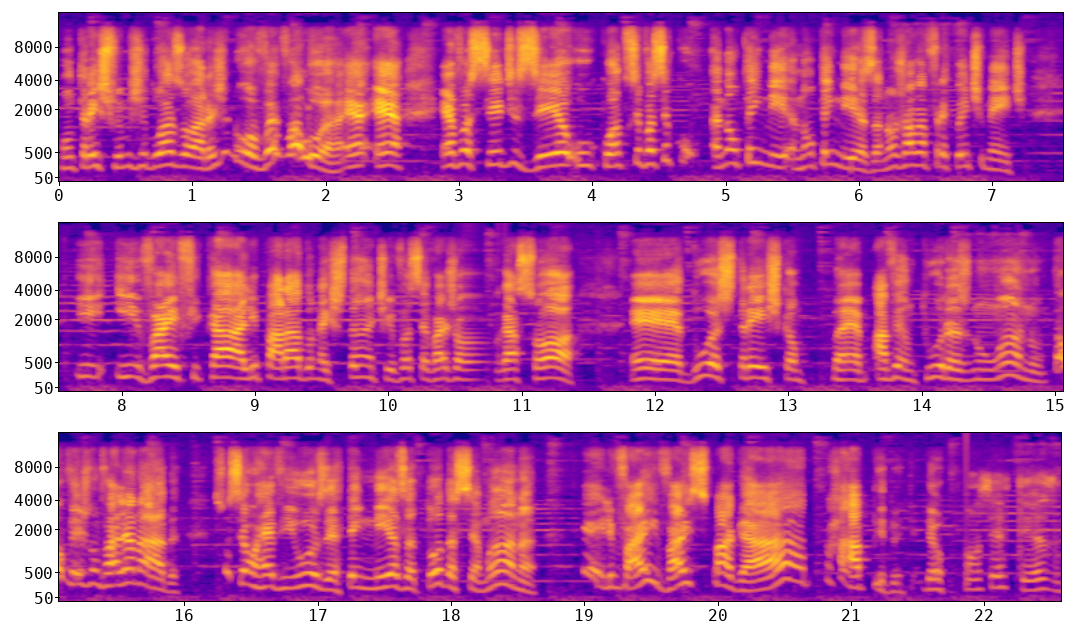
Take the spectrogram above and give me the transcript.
com três filmes de duas horas. De novo, é valor. É, é, é você dizer o quanto se você não tem, me, não tem mesa, não joga frequentemente e, e vai ficar ali parado na estante e você vai jogar só é, duas, três é, aventuras num ano, talvez não valha nada. Se você é um heavy user, tem mesa toda semana, ele vai, vai se pagar rápido, entendeu? Com certeza.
